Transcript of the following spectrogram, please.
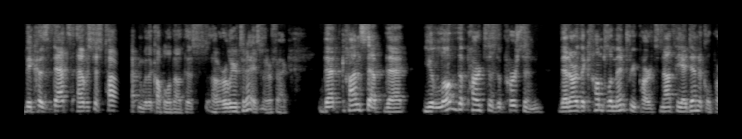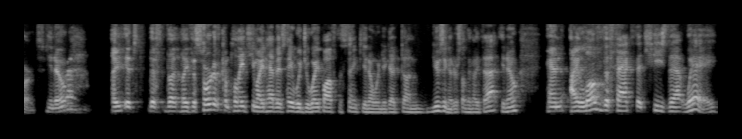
because that's. I was just talking with a couple about this uh, earlier today, as a matter of fact. That concept that you love the parts of the person that are the complementary parts, not the identical parts. You know, Right. I, it's the, the like the sort of complaints you might have is, "Hey, would you wipe off the sink?" You know, when you get done using it or something like that. You know, and I love the fact that she's that way.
